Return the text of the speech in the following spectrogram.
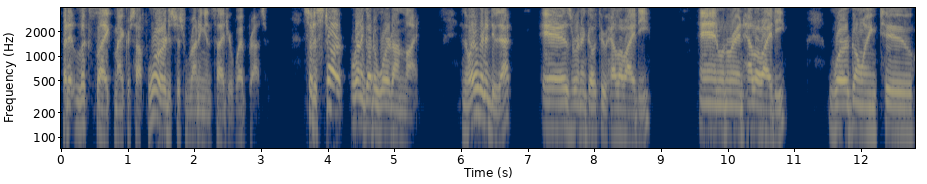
but it looks like Microsoft Word is just running inside your web browser. So to start, we're going to go to Word Online. And the way we're going to do that is we're going to go through Hello ID. And when we're in Hello ID, we're going to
